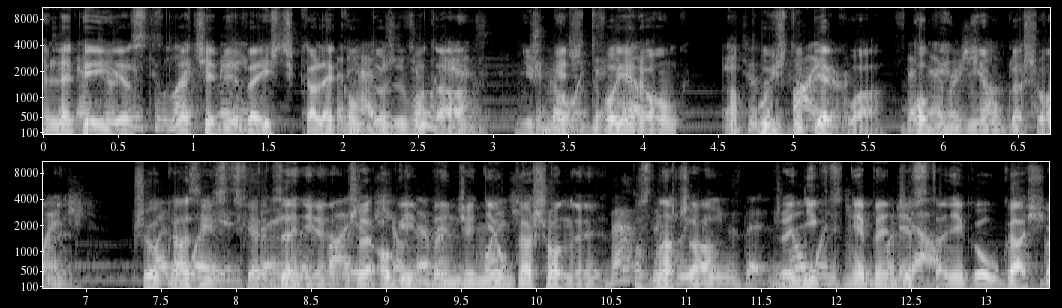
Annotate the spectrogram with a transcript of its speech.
Lepiej jest dla ciebie wejść kaleką do żywota, niż mieć dwoje rąk, a pójść do piekła, w ogień nieugaszony. Przy okazji stwierdzenie, że ogień będzie nieugaszony, oznacza, że nikt nie będzie w stanie go ugasić.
